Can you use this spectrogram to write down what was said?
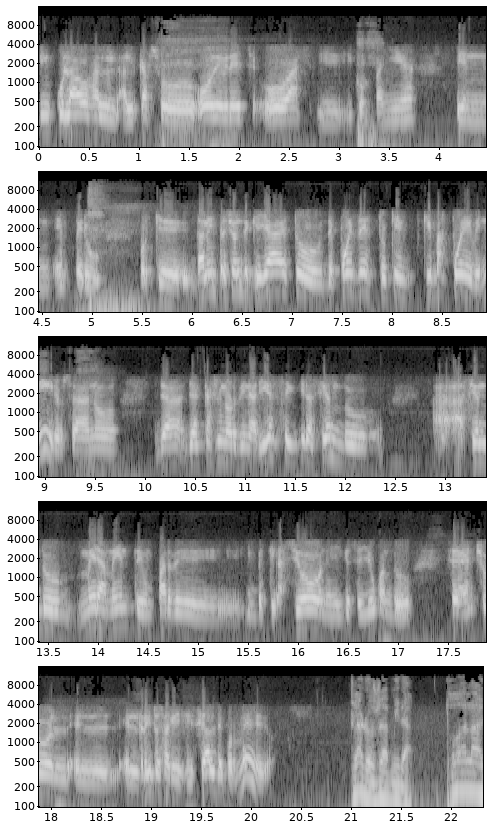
vinculados al, al caso Odebrecht, OAS y, compañía en, en, Perú. Porque da la impresión de que ya esto, después de esto, ¿qué, qué más puede venir? O sea, no ya, ya es casi una ordinariedad seguir haciendo haciendo meramente un par de investigaciones y qué sé yo, cuando se ha hecho el, el, rito sacrificial de por medio. Claro, o sea, mira, toda la,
